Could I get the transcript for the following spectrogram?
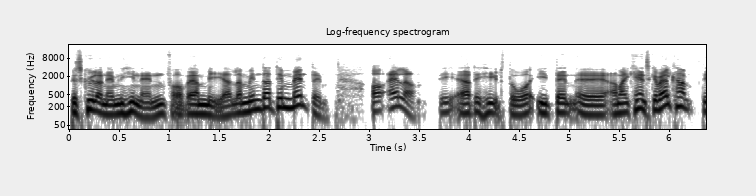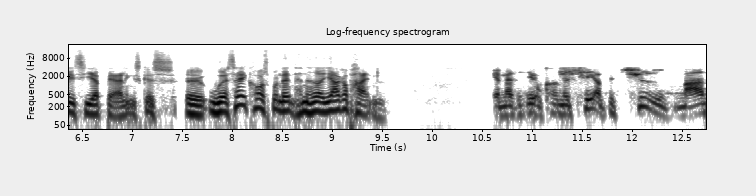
beskylder nemlig hinanden for at være mere eller mindre demente. Og alder, det er det helt store i den øh, amerikanske valgkamp, det siger Berlingskes øh, USA-korrespondent, han hedder Jakob Heinl. Jamen altså, det er jo kommet til at betyde meget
